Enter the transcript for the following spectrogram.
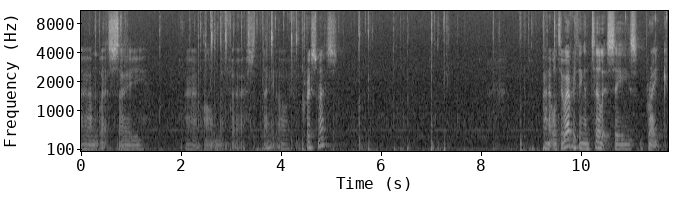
um, let's say uh, on the first day of Christmas. And it will do everything until it sees break.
